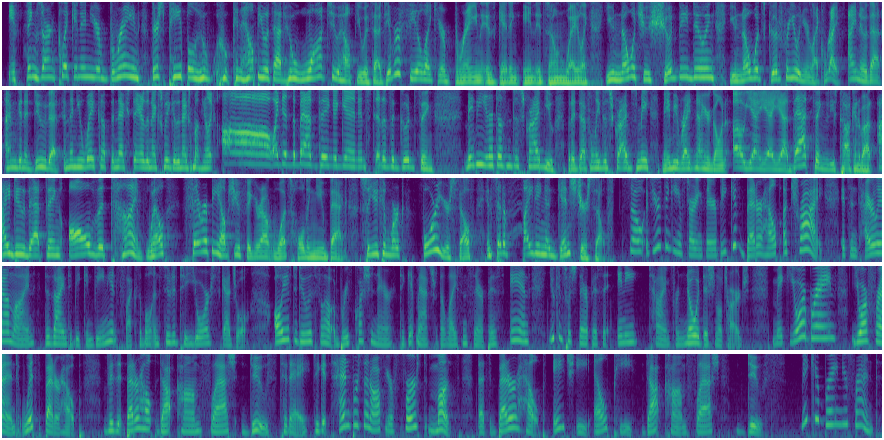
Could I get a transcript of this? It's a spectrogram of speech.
If things aren't clicking in your brain, there's people who, who can help you with that, who want to help you with that. Do you ever feel like your brain is getting in its own way? Like you know what you should be doing, you know what's good for you, and you're like, right, I know that, I'm gonna do that. And then you wake up the next day or the next week or the next month, and you're like, oh, I did the bad thing again instead of the good thing. Maybe that doesn't describe you, but it definitely describes me. Maybe right now you're going, oh, yeah, yeah, yeah, that thing that he's talking about, I do that thing all the time. Well, Therapy helps you figure out what's holding you back so you can work for yourself instead of fighting against yourself. So, if you're thinking of starting therapy, give BetterHelp a try. It's entirely online, designed to be convenient, flexible, and suited to your schedule. All you have to do is fill out a brief questionnaire to get matched with a licensed therapist, and you can switch therapists at any time for no additional charge. Make your brain your friend with BetterHelp. Visit betterhelp.com slash deuce today to get 10% off your first month. That's betterhelp, H-E-L-P dot com slash deuce. Make your brain your friend.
